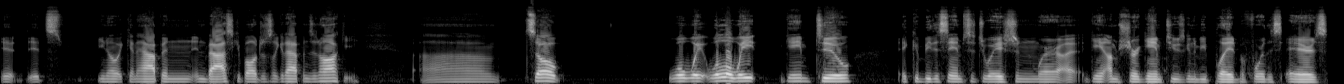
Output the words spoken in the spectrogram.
it, it's you know, it can happen in basketball just like it happens in hockey. Um, so we'll wait. We'll await game two. It could be the same situation where I, I'm sure game two is going to be played before this airs.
